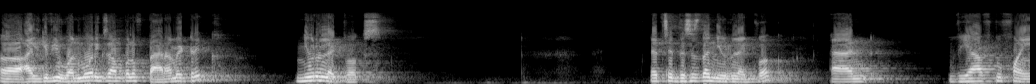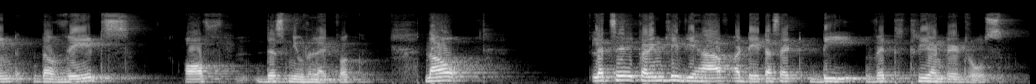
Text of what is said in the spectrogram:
uh, I'll give you one more example of parametric neural networks. Let's say this is the neural network and we have to find the weights of this neural network. Now, let's say currently we have a data set D with 300 rows.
